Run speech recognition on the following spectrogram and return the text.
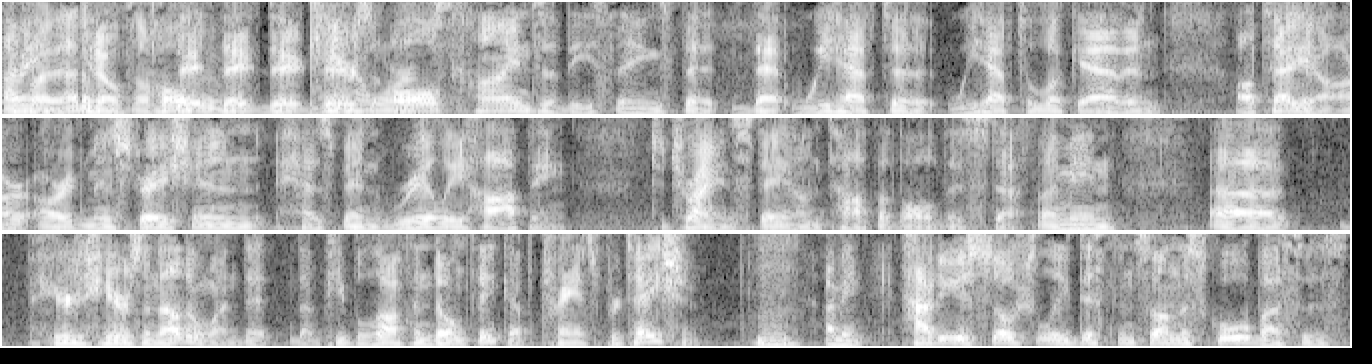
I mean, you know, there, there, there, there's all kinds of these things that, that we have to we have to look at, and I'll tell you, our, our administration has been really hopping to try and stay on top of all this stuff. I mean, uh, here's here's another one that, that people often don't think of: transportation. Hmm. I mean, how do you socially distance on the school buses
